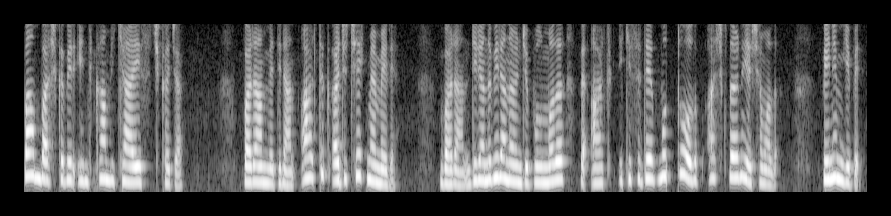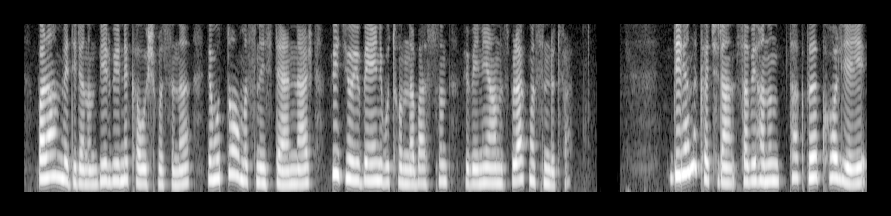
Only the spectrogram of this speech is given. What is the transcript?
bambaşka bir intikam hikayesi çıkacak. Baran ve Dilan artık acı çekmemeli. Baran Dilan'ı bir an önce bulmalı ve artık ikisi de mutlu olup aşklarını yaşamalı. Benim gibi Baran ve Dilan'ın birbirine kavuşmasını ve mutlu olmasını isteyenler videoyu beğeni butonuna bassın ve beni yalnız bırakmasın lütfen. Dilan'ı kaçıran Sabiha'nın taktığı kolyeyi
